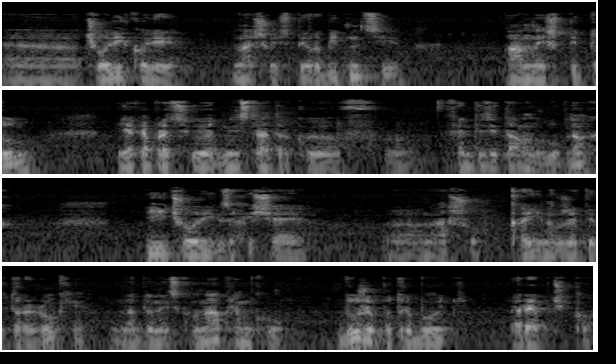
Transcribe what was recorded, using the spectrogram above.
е, чоловікові нашої співробітниці Анни Шпітун, яка працює адміністраторкою в Фентезі Таун в Лубнах. Її чоловік захищає е, нашу країну вже півтора роки на Донецькому напрямку. Дуже потребують репчику.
